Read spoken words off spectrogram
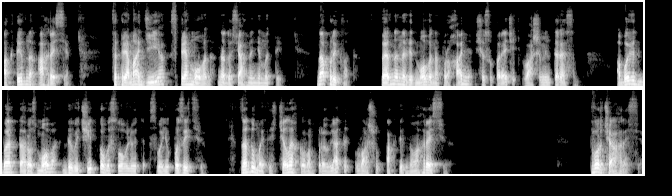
Активна агресія це пряма дія, спрямована на досягнення мети. Наприклад, впевнена відмова на прохання, що суперечить вашим інтересам, або відверта розмова, де ви чітко висловлюєте свою позицію. Задумайтесь, чи легко вам проявляти вашу активну агресію. Творча агресія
